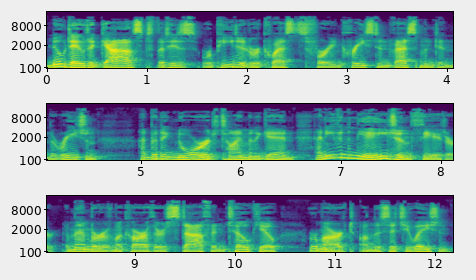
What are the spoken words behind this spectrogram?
no doubt aghast that his repeated requests for increased investment in the region had been ignored time and again, and even in the Asian theatre, a member of MacArthur's staff in Tokyo remarked on the situation.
